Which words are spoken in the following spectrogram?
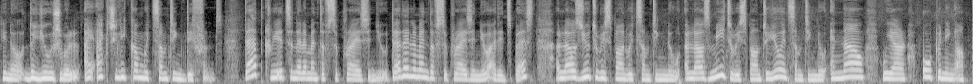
you know, the usual, I actually come with something different. That creates an element of surprise in you. That element of surprise in you, at its best, allows you to respond with something new, allows me to respond to you in something new, and now we are opening up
